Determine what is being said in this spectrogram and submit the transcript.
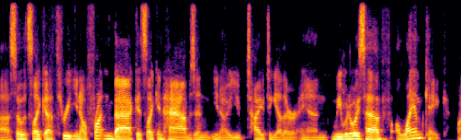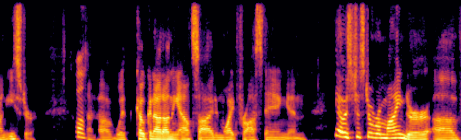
Uh, so it's like a three, you know, front and back. It's like in halves, and you know, you tie it together. And we would always have a lamb cake on Easter, cool. uh, with coconut on the outside and white frosting. And yeah, it was just a reminder of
